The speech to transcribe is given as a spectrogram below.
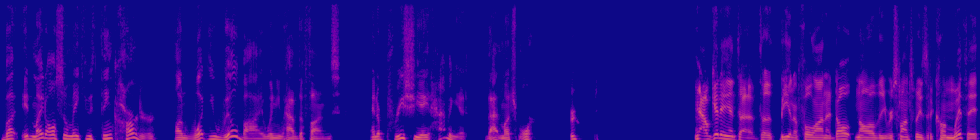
but it might also make you think harder on what you will buy when you have the funds and appreciate having it that much more. Now, getting into being a full on adult and all the responsibilities that come with it,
